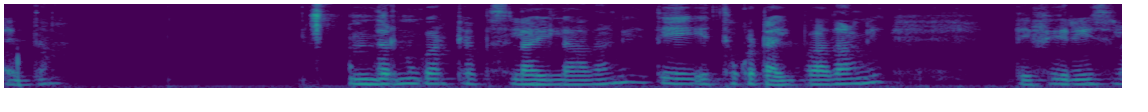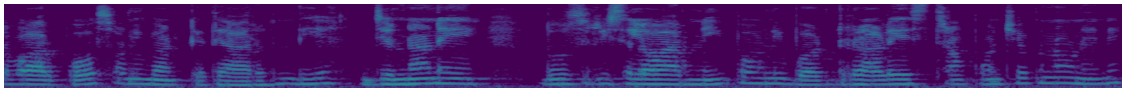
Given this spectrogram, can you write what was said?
ਇਦਾਂ ਅੰਦਰ ਨੂੰ ਕਰਕੇ ਆਪਾਂ ਸਲਾਈ ਲਾ ਦਾਂਗੇ ਤੇ ਇੱਥੋਂ ਕਟਾਈ ਪਾ ਦਾਂਗੇ ਤੇ ਫਿਰ ਇਹ ਸਲਵਾਰ ਬਹੁਤ ਸੋਹਣੀ ਬਣ ਕੇ ਤਿਆਰ ਹੁੰਦੀ ਹੈ। ਜਿਨ੍ਹਾਂ ਨੇ ਦੂਸਰੀ ਸਲਵਾਰ ਨਹੀਂ ਪਾਉਣੀ, ਬਾਰਡਰ ਵਾਲੇ ਇਸ ਤਰ੍ਹਾਂ ਪਹੁੰਚੇ ਬਣਾਉਣੇ ਨੇ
